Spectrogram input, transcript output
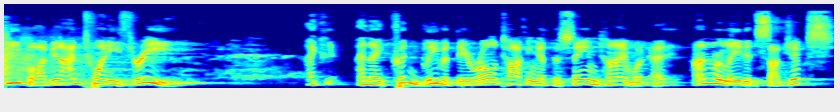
people. I mean, I'm 23. I and I couldn't believe it. They were all talking at the same time, what uh, unrelated subjects,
